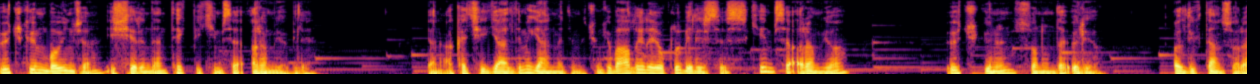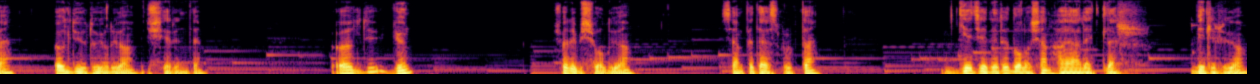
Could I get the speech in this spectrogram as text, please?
Üç gün boyunca iş yerinden tek bir kimse aramıyor bile. Yani Akaçi geldi mi gelmedi mi? Çünkü bağlıyla yokluğu belirsiz. Kimse aramıyor. Üç günün sonunda ölüyor. Öldükten sonra öldüğü duyuluyor iş yerinde. Öldüğü gün şöyle bir şey oluyor. St. Petersburg'da geceleri dolaşan hayaletler beliriyor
